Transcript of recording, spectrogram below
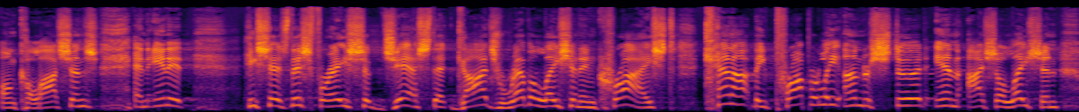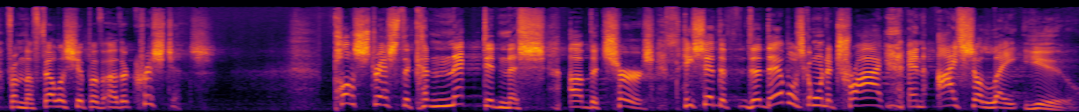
on Colossians, and in it, he says this phrase suggests that God's revelation in Christ cannot be properly understood in isolation from the fellowship of other Christians. Paul stressed the connectedness of the church. He said that the devil's going to try and isolate you.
